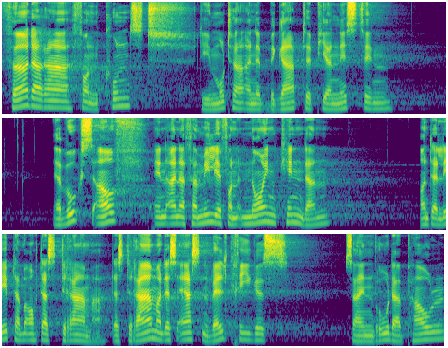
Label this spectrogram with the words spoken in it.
Förderer von Kunst, die Mutter eine begabte Pianistin. Er wuchs auf in einer Familie von neun Kindern und erlebte aber auch das Drama, das Drama des Ersten Weltkrieges. Sein Bruder Paul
